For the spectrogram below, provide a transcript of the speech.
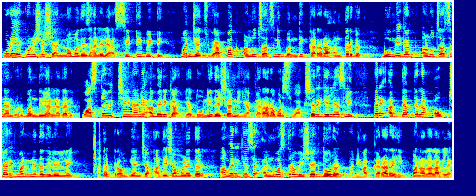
पुढे एकोणीसशे शहाण्णवमध्ये झालेल्या सी टी बी टी म्हणजेच व्यापक अणुचाचणी बंदी कराराअंतर्गत भूमिगत अणुचाचण्यांवर बंदी घालण्यात आली. वास्तविक चीन आणि अमेरिका या दोन्ही देशांनी या करारावर स्वाक्षरी केली असली तरी अद्याप त्याला औपचारिक मान्यता दिलेली नाही. आता ट्रम्प यांच्या आदेशामुळे तर अमेरिकेचे अण्वस्त्र विषयक धोरण आणि हा करारही पणाला लागलाय.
